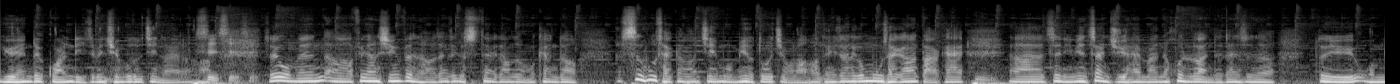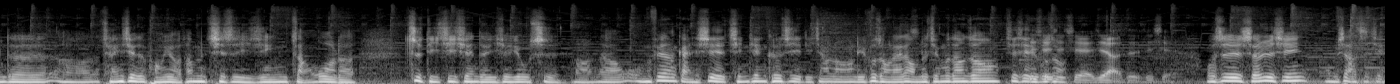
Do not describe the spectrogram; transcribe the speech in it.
源的管理这边全部都进来了，是是是，所以我们呃非常兴奋哈，在这个时代当中，我们看到似乎才刚刚揭幕没有多久了哈，等一下那个幕才刚刚打开，嗯、啊，这里面战局还蛮混乱的，但是呢。对于我们的呃产业界的朋友，他们其实已经掌握了制敌机先的一些优势啊。那我们非常感谢晴天科技李家龙李副总来到我们的节目当中，谢谢李副总，谢谢谢谢老师，谢谢。我是佘日新，我们下次见。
